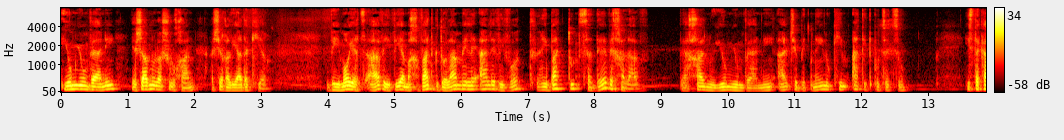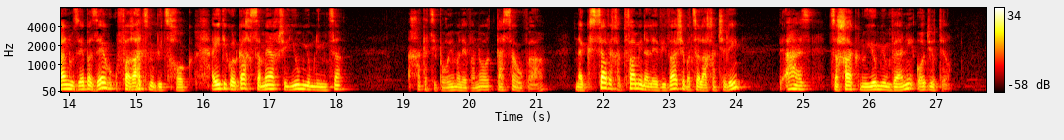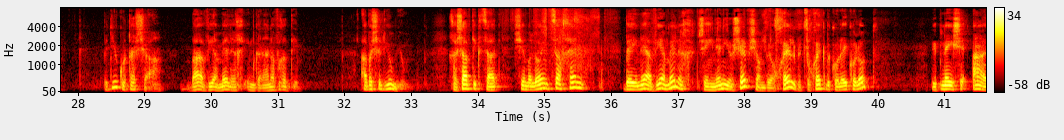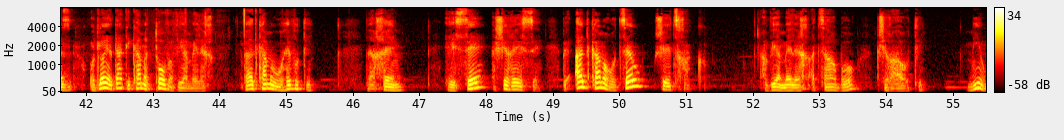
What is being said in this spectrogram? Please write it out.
יומיום ואני ישבנו לשולחן אשר על יד הקיר. ואימו יצאה והביאה מחבת גדולה מלאה לביבות, ריבת תות שדה וחלב. ואכלנו יומיום ואני עד שבטנינו כמעט התפוצצו. הסתכלנו זה בזה ופרצנו בצחוק. הייתי כל כך שמח שיומיום נמצא. אחת הציפורים הלבנות טסה ובאה, נגסה וחטפה מן הלביבה שבצלחת שלי, ואז צחקנו יומיום ואני עוד יותר. בדיוק אותה שעה בא אבי המלך עם גנן הורדים. אבא של יומיום. חשבתי קצת שמא לא ימצא חן בעיני אבי המלך שהנני יושב שם ואוכל וצוחק בקולי קולות. מפני שאז עוד לא ידעתי כמה טוב אבי המלך, ועד כמה הוא אוהב אותי. ואכן, אעשה אשר אעשה, ועד כמה רוצהו שאצחק. אבי המלך עצר בו כשראה אותי. מי הוא?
